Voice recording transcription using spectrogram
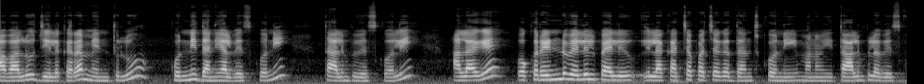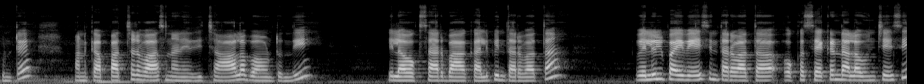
ఆవాలు జీలకర్ర మెంతులు కొన్ని ధనియాలు వేసుకొని తాలింపు వేసుకోవాలి. అలాగే ఒక రెండు వెల్లుల్లిపాయలు ఇలా కచ్చపచ్చగా దంచుకొని మనం ఈ తాలింపులో వేసుకుంటే మనకి ఆ పచ్చడి వాసన అనేది చాలా బాగుంటుంది. ఇలా ఒకసారి బాగా కలిపిన తర్వాత వెల్లుల్లిపాయ వేసిన తర్వాత ఒక సెకండ్ అలా ఉంచేసి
